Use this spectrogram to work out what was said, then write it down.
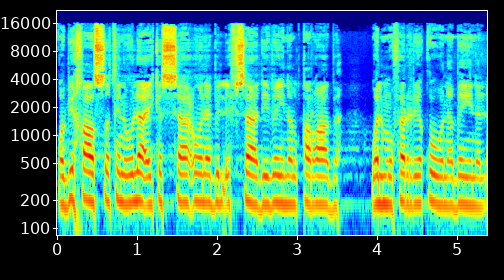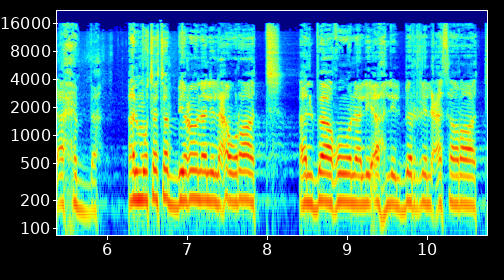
وبخاصة أولئك الساعون بالإفساد بين القرابة والمفرقون بين الأحبة. المتتبعون للعورات الباغون لأهل البر العثرات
